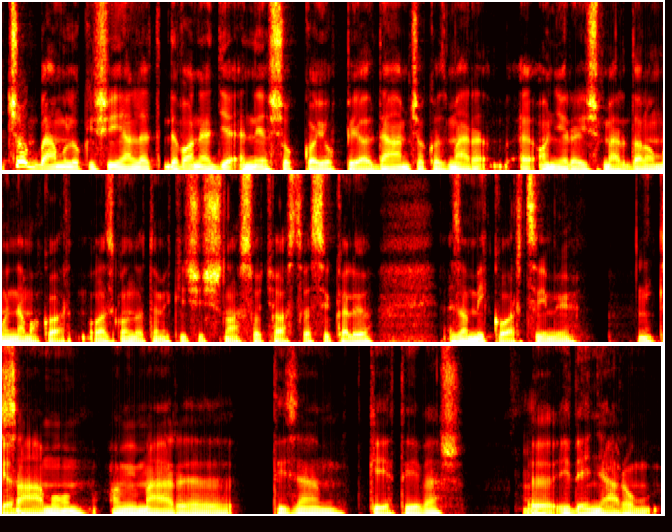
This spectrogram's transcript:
csak bámulok is ilyen lett, de van egy ennél sokkal jobb példám, csak az már annyira ismert dalom, hogy nem akart, azt gondoltam, hogy kicsit snasz, hogyha azt veszük elő. Ez a Mikor című Igen. számom, ami már 12 éves, idén nyáron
